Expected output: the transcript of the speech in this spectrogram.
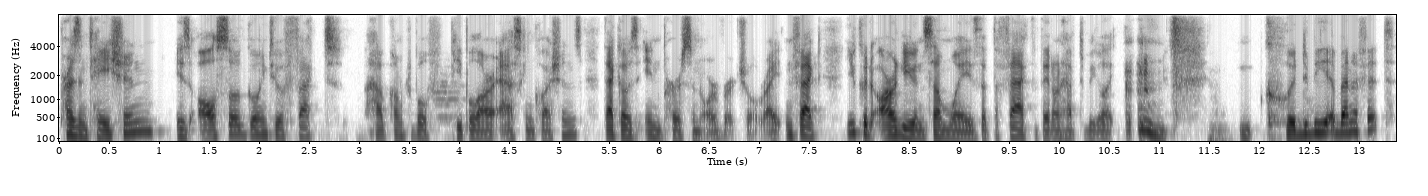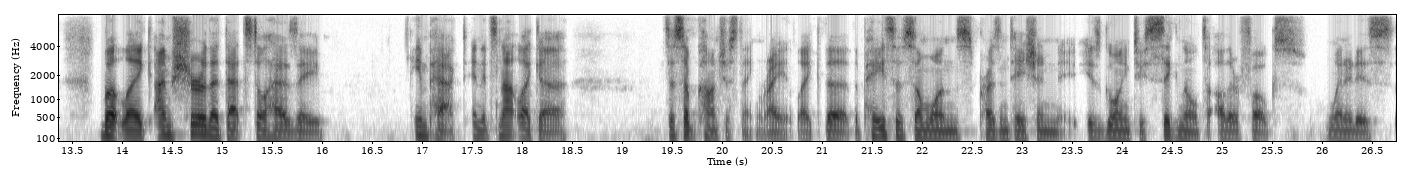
presentation is also going to affect how comfortable people are asking questions that goes in person or virtual right? In fact you could argue in some ways that the fact that they don't have to be like could be a benefit but like i'm sure that that still has a impact and it's not like a it's a subconscious thing right? Like the the pace of someone's presentation is going to signal to other folks when it is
